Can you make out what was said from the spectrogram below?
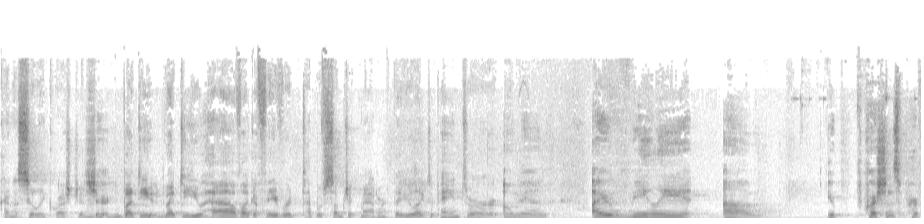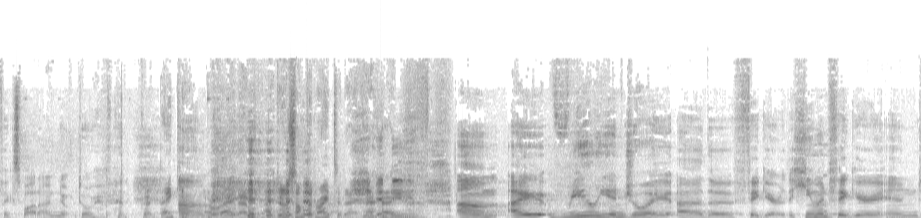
kind of silly question. Sure. But do you but do you have like a favorite type of subject matter that you like to paint or? Oh man, I really. Um, your question's perfect spot on. No, don't worry about it. Good, thank you. All right, I'm, I'm doing something right today. Indeed. Um, I really enjoy uh, the figure, the human figure, and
